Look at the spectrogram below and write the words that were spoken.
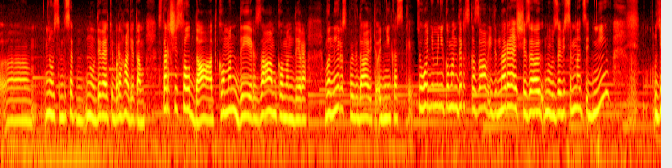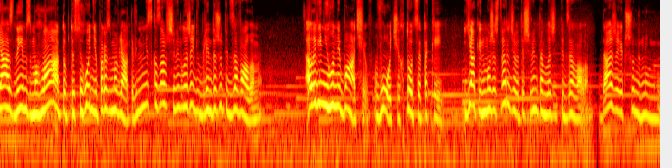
е, ну, 79 бригаді, там старший солдат, командир, замкомандира, вони розповідають одні казки. Сьогодні мені командир сказав, і нарешті за, ну, за 18 днів. Я з ним змогла, тобто сьогодні порозмовляти. Він мені сказав, що він лежить в бліндажу під завалами. Але він його не бачив в очі, хто це такий. Як він може стверджувати, що він там лежить під завалом? Навіть якщо ну,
